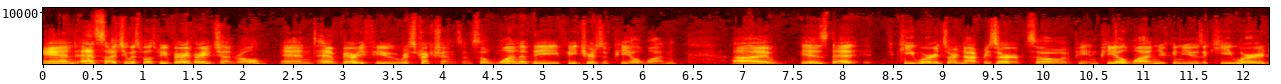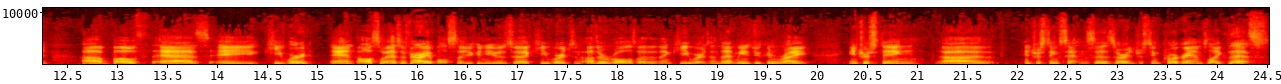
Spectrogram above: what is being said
And as such, it was supposed to be very, very general and have very few restrictions. And so one of the features of PL1 uh, is that keywords are not reserved. So in PL1, you can use a keyword uh, both as a keyword and also as a variable. So you can use uh, keywords in other roles other than keywords. And that means you can write interesting, uh, interesting sentences or interesting programs like this.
